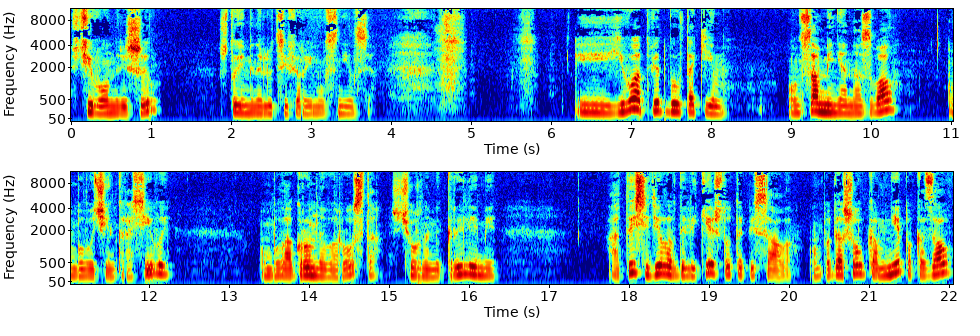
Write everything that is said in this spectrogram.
с чего он решил, что именно Люцифер ему снился. И его ответ был таким. Он сам меня назвал, он был очень красивый, он был огромного роста, с черными крыльями, а ты сидела вдалеке, что-то писала. Он подошел ко мне, показал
